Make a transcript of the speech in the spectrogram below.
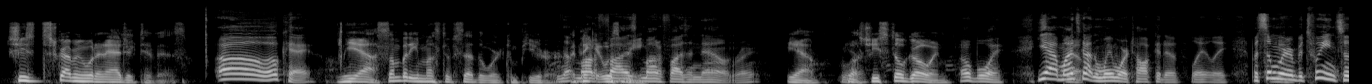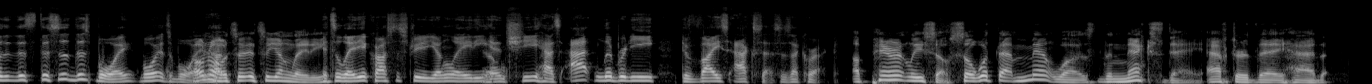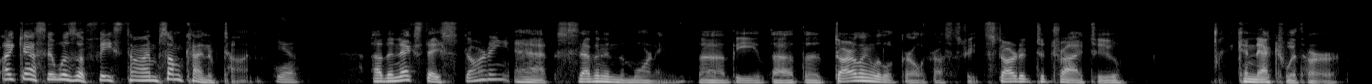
She's describing what an adjective is. Oh, okay. Yeah, somebody must have said the word computer. I think it was modifies me. modifies a noun, right? yeah. Yeah. Well, she's still going. Oh boy, yeah, mine's Yeah. gotten way more talkative lately. But somewhere in between, so this this is this boy, boy, it's a boy. Oh no, Not- it's a it's a young lady. it's a lady across the street, a young lady, Yep. and she has at liberty device access. Is that correct? Apparently so. So what that meant was the next day after they had, I guess it was a FaceTime, some kind of time. Yeah. Uh, the next day, starting at seven in the morning, uh, the uh, the darling little girl across the street started to try to connect with her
